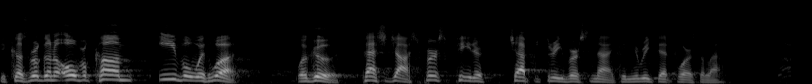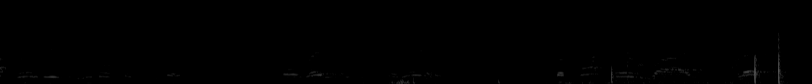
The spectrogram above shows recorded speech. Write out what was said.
Because we're going to overcome evil with what? Well, good. Pastor Josh, 1 Peter chapter 3, verse 9. Can you read that for us aloud? Not rendering evil for evil, or railing for railing, but contrariwise blessing,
